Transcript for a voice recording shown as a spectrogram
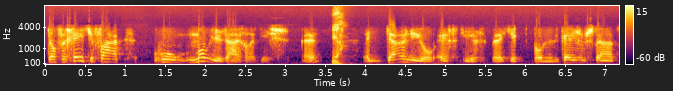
dan vergeet je vaak hoe mooi het eigenlijk is. Hè? Ja. En duinen, joh, echt hier, weet je, ik woon in de Keesomstraat.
